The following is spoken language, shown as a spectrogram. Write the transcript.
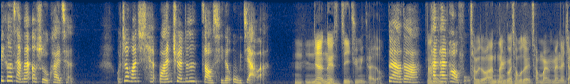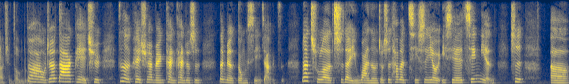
一颗才卖二十五块钱。我觉得完全完全就是早期的物价吧。嗯，嗯那那也是自己居民开的、哦，对啊，对啊，拍拍泡芙。差不多啊。那难怪差不多也差不多卖卖那价钱差不多。对啊，我觉得大家可以去，真的可以去那边看看，就是那边的东西这样子。那除了吃的以外呢，就是他们其实也有一些青年是呃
